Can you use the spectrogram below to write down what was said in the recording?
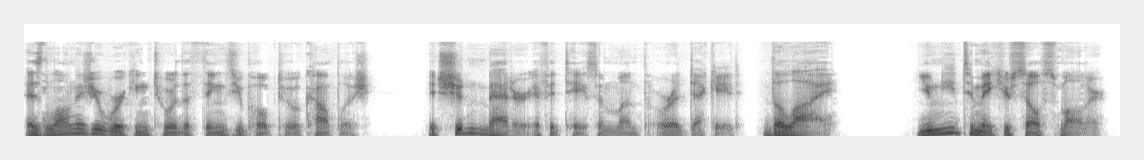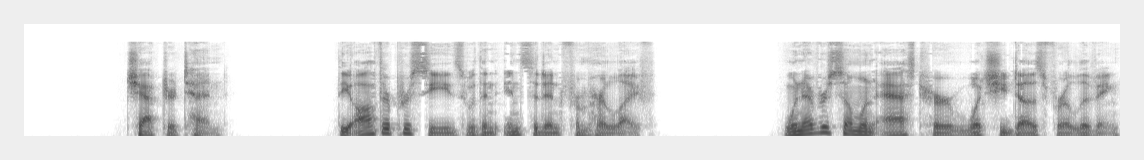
As long as you're working toward the things you hope to accomplish, it shouldn't matter if it takes a month or a decade. The lie. You need to make yourself smaller. Chapter 10. The author proceeds with an incident from her life. Whenever someone asked her what she does for a living,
